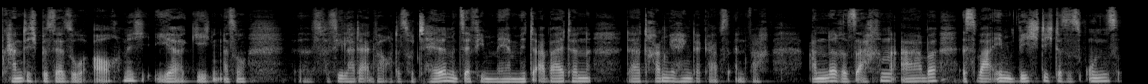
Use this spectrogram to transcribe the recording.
kannte ich bisher so auch nicht. Eher gegen, also das Fossil hatte einfach auch das Hotel mit sehr viel mehr Mitarbeitern da dran gehängt. Da gab es einfach andere Sachen, aber es war eben wichtig, dass es uns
